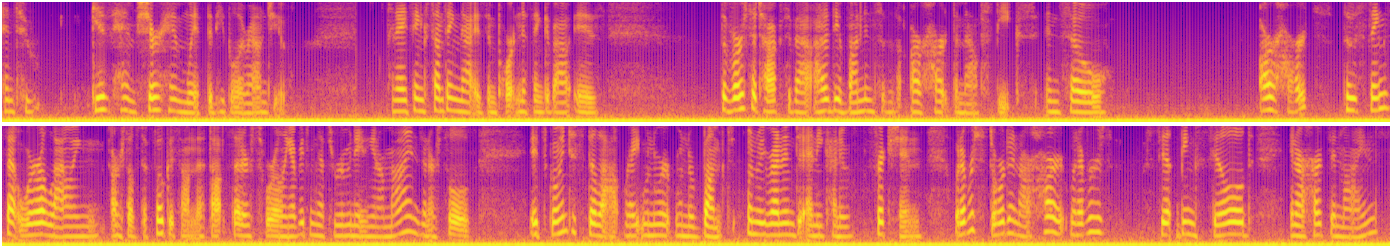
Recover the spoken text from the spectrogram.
and to give Him, share Him with the people around you. And I think something that is important to think about is the verse that talks about out of the abundance of our heart, the mouth speaks. And so, our hearts, those things that we're allowing ourselves to focus on, the thoughts that are swirling, everything that's ruminating in our minds and our souls, it's going to spill out, right? When we're when we're bumped, when we run into any kind of friction, whatever's stored in our heart, whatever's fi- being filled in our hearts and minds,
